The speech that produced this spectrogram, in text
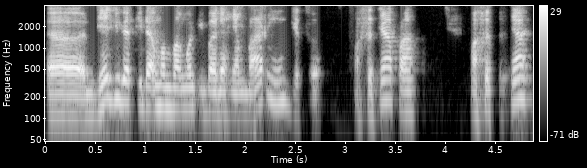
eh, dia juga tidak membangun ibadah yang baru gitu. Maksudnya apa? Maksudnya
